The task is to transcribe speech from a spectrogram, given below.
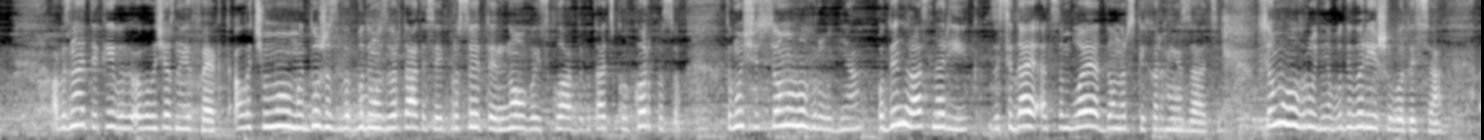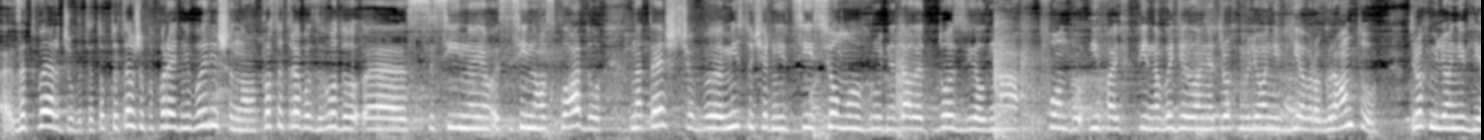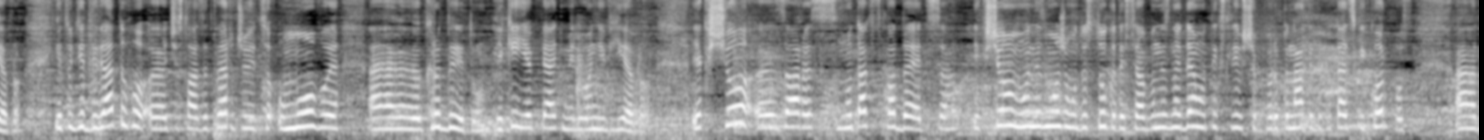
А ви знаєте, який величезний ефект? Але чому ми дуже будемо звертатися і просити новий склад депутатського корпусу? Тому що 7 грудня один раз на рік засідає асамблея донорських організацій. 7 грудня буде вирішуватися, е, затверджувати. Тобто, це вже попередньо вирішено. Просто треба згоду е, сесійної сесійного складу на те, щоб місту Чернівці 7 грудня дали дозвіл на фонду E5P на виділення 3 мільйонів євро гранту. 3 мільйонів євро. І тоді 9 е, числа затверджуються умови е, кредиту, який є 5 мільйонів євро. Якщо зараз ну так складеться, якщо ми не зможемо достукатися або не знайдемо тих слів, щоб переконати депутатський корпус,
